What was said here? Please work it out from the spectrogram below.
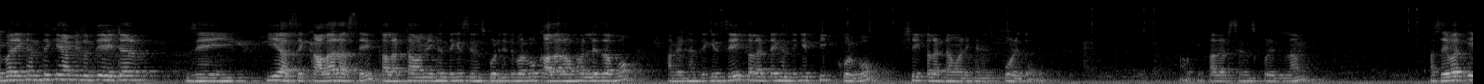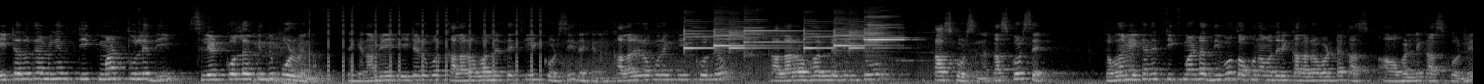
এবার এখান থেকে আমি যদি এটার যে ই আছে কালার আছে কালারটাও আমি এখান থেকে চেঞ্জ করে দিতে পারব কালার ওভারলে যাব। আমি এখান থেকে যেই কালারটা এখান থেকে পিক করব, সেই কালারটা আমার এখানে পড়ে যাবে। ওকে কালার চেঞ্জ করে দিলাম। আচ্ছা এবার এইটা যদি আমি এখানে টিক মার্ক তুলে দিই সিলেক্ট করলেও কিন্তু পড়বে না। দেখেন, আমি এইটার উপর কালার ওভারলেতে ক্লিক করছি, দেখেন কালারের উপরে ক্লিক করলেও কালার ওভারলে কিন্তু কাজ করছে না। কাজ করছে? যখন আমি এখানে টিক মার্কটা দিব, তখন আমাদের এই কালার ওভারটা কাজ ওভারলে কাজ করবে।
